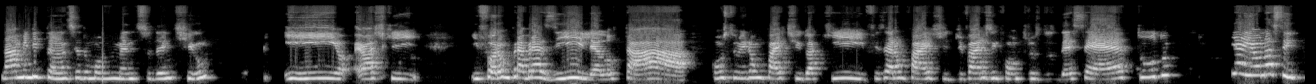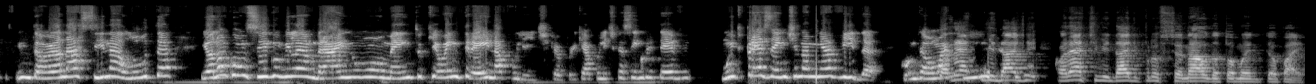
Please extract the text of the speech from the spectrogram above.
na militância do movimento estudantil. E eu acho que e foram para Brasília lutar, construíram um partido aqui, fizeram parte de vários encontros do DCE, tudo. E aí eu nasci. Então eu nasci na luta e eu não consigo me lembrar em um momento que eu entrei na política, porque a política sempre teve muito presente na minha vida. Então, qual, aqui, é a atividade, qual é a atividade profissional da tua mãe e do teu pai?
